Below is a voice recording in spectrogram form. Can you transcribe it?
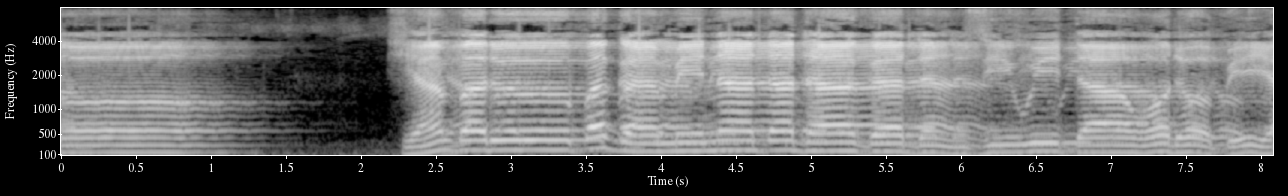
တောယံပရုပက္ကမေနတထာဂတံဇီဝိတာဝေါဒောပိယ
